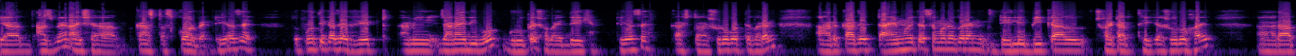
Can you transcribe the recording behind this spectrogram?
ইয়া আসবেন, আইসা কাজ টাজ করবেন, ঠিক আছে? তো প্রতি কাজের রেট আমি জানাই দিব গ্রুপে সবাই দেখেন, ঠিক আছে? কাজটা শুরু করতে পারেন। আর কাজের টাইম হইতেছে, মনে করেন ডেইলি বিকাল ছয়টার থেকে শুরু হয় রাত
